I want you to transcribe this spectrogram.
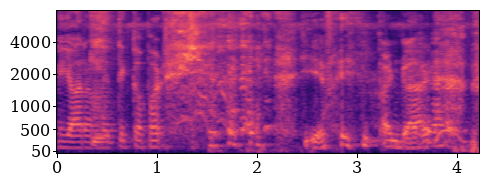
यार हमने टिक्का पार्टी ये भाई तंग कर रहे हैं।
